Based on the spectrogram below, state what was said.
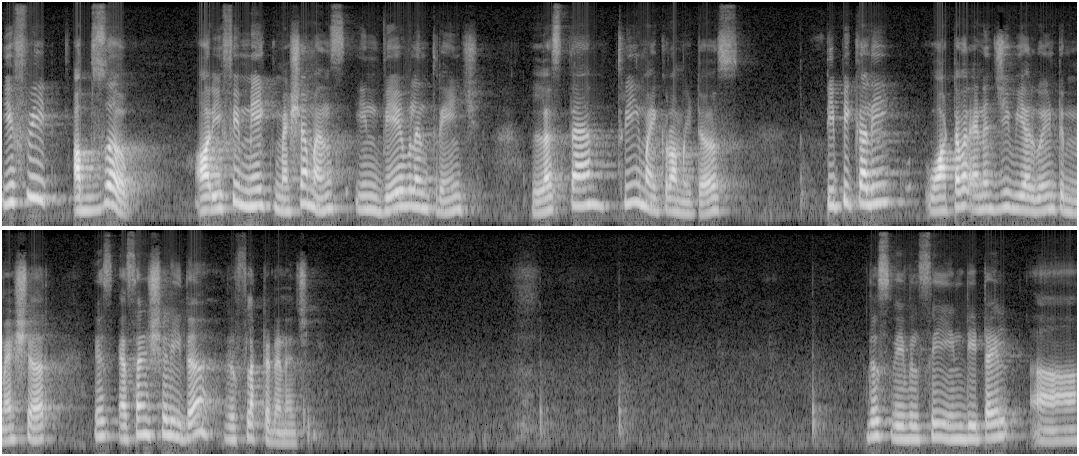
If we observe or if we make measurements in wavelength range less than 3 micrometers typically whatever energy we are going to measure is essentially the reflected energy. This we will see in detail uh,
